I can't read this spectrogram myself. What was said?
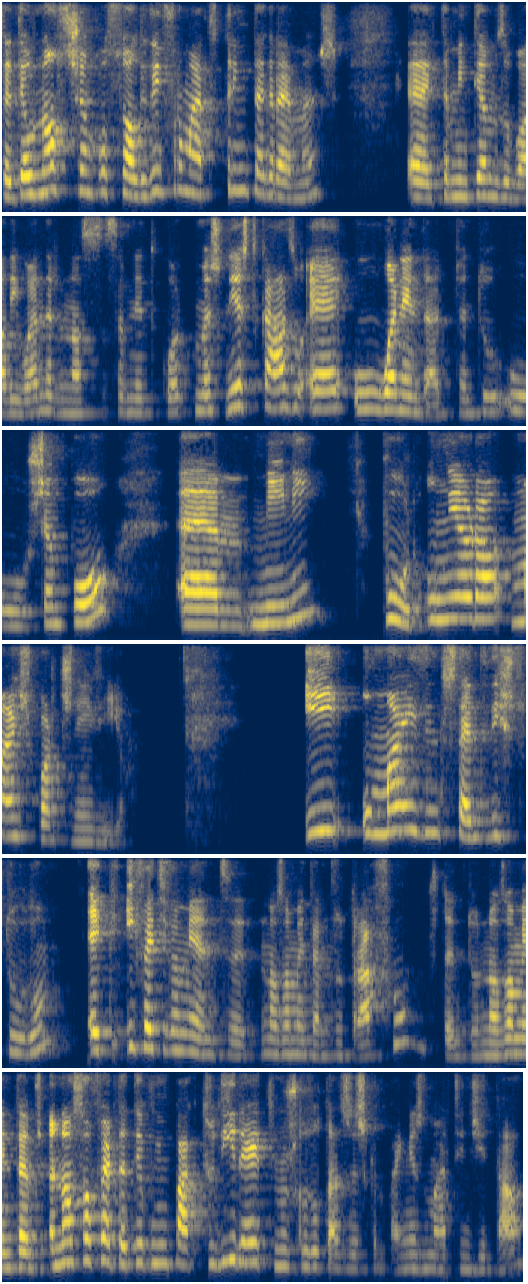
Portanto, é o nosso shampoo sólido em formato de 30 gramas. Uh, também temos o Body Wonder, o nosso sabonete de corpo, mas neste caso é o One and Done. Portanto, o, shampoo um, ehm, mini por 1 euro mais portos de envio. E o mais interessante disto tudo é que efetivamente nós aumentamos o tráfego, portanto, nós aumentamos. A nossa oferta teve um impacto direto nos resultados das campanhas de marketing digital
